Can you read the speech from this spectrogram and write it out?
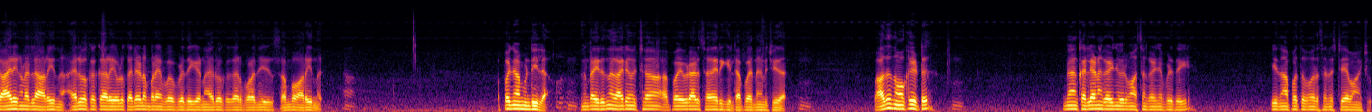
കാര്യങ്ങളെല്ലാം അറിയുന്നത്. അയൽവക്കക്കാർ ഇവിടെ കല്യാണം പറയാൻ പോയപ്പോഴത്തേക്കാണ് അയൽവക്കക്കാർ പറഞ്ഞ് ഈ സംഭവം അറിയുന്നത്. അപ്പോൾ ഞാൻ മിണ്ടിയില്ല. ഉണ്ടായിരുന്ന കാര്യം വെച്ചാൽ അപ്പോൾ ഇവരാരും സഹകരിക്കില്ല. അപ്പോൾ എന്തെങ്കിലും ചെയ്താൽ. അപ്പോൾ അത് നോക്കിയിട്ട് ഞാൻ കല്യാണം കഴിഞ്ഞ് ഒരു മാസം കഴിഞ്ഞപ്പോഴത്തേക്ക് ഈ നാൽപ്പത്തൊമ്പത് സെന്റ് സ്റ്റേ വാങ്ങിച്ചു.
